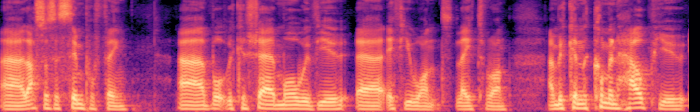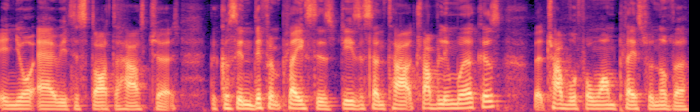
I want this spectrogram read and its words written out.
Uh, that's just a simple thing. Uh, but we can share more with you uh, if you want later on. And we can come and help you in your area to start a house church. Because in different places, Jesus sent out traveling workers that travel from one place to another.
